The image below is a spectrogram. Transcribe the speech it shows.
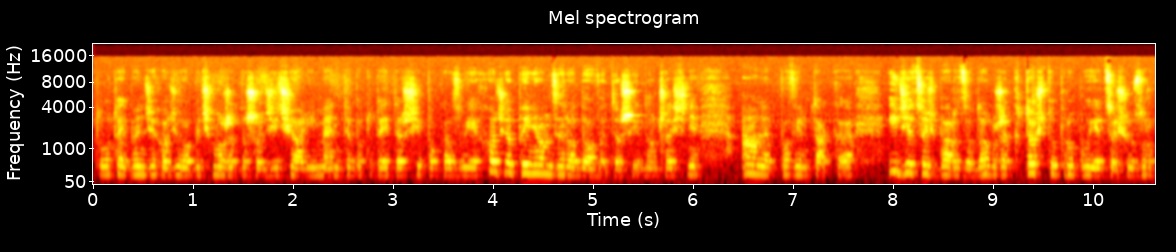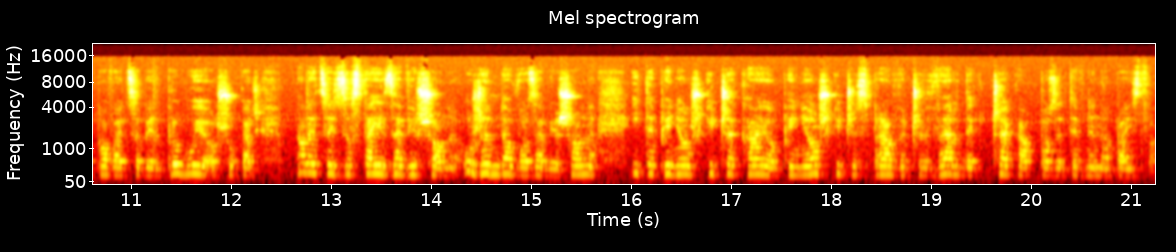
tutaj będzie chodziło być może też o dzieci, o alimenty, bo tutaj też się pokazuje, chodzi o pieniądze rodowe też jednocześnie, ale powiem tak, idzie coś bardzo dobrze, ktoś tu próbuje coś uzurpować sobie, próbuje oszukać, ale coś zostaje zawieszone, urzędowo zawieszone i te pieniążki czekają, pieniążki czy sprawy, czy werdykt czeka pozytywny na Państwa.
